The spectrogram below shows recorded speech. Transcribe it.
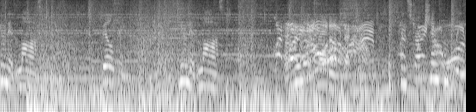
Unit lost. Building. Unit lost. Unit ready. up the troops. Construction complete.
